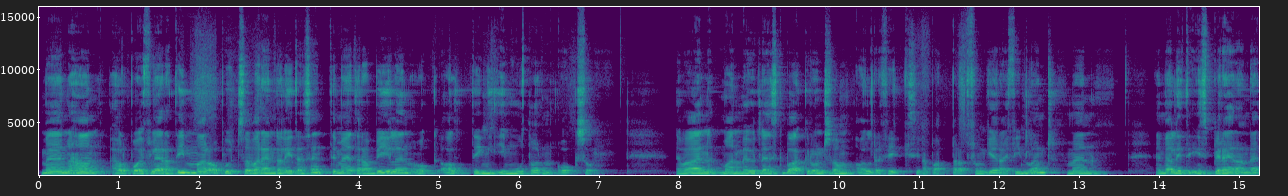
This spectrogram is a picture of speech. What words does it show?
Men han höll på i flera timmar och putsade varenda liten centimeter av bilen och allting i motorn också. Det var en man med utländsk bakgrund som aldrig fick sina papper att fungera i Finland, men en väldigt inspirerande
